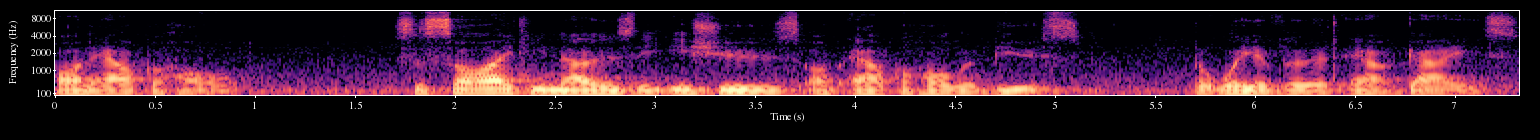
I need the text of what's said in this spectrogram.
on alcohol. Society knows the issues of alcohol abuse, but we avert our gaze.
